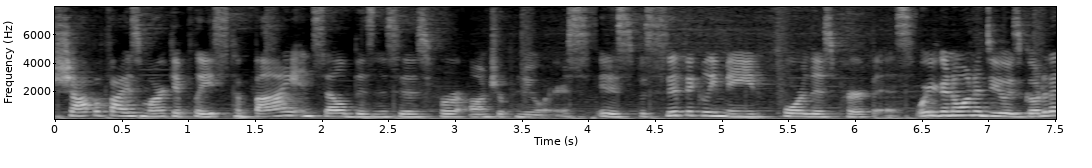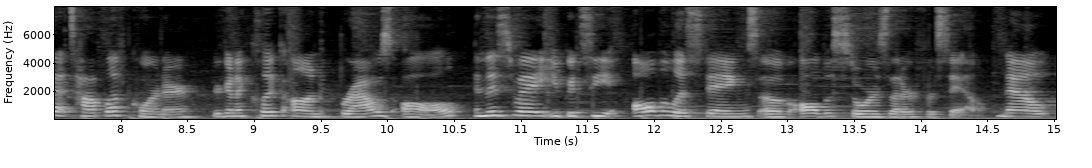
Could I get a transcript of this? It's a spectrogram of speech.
Shopify's marketplace to buy and sell businesses for entrepreneurs. It is specifically made for this purpose. What you're gonna wanna do is go to that top left corner, you're gonna click on Browse All, and this way you could see all the listings of all the stores that are for sale. Now,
